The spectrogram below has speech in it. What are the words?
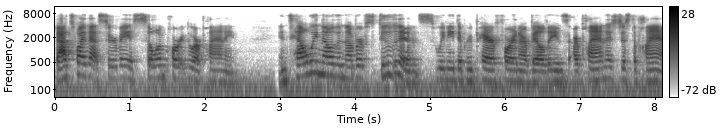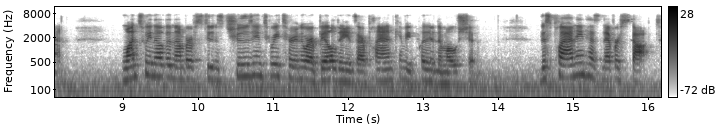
That's why that survey is so important to our planning. Until we know the number of students we need to prepare for in our buildings, our plan is just a plan. Once we know the number of students choosing to return to our buildings, our plan can be put into motion. This planning has never stopped.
